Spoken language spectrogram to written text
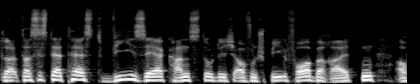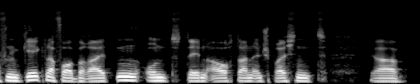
das ist der Test. Wie sehr kannst du dich auf ein Spiel vorbereiten, auf einen Gegner vorbereiten und den auch dann entsprechend ja,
